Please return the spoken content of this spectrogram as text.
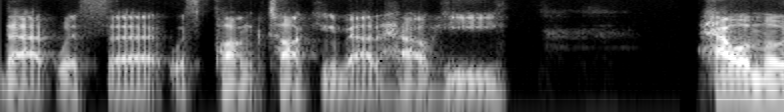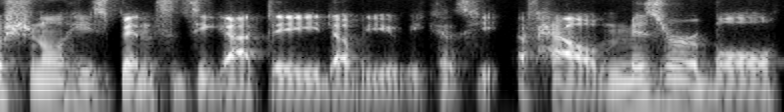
that with uh, with Punk talking about how he how emotional he's been since he got to AEW because he of how miserable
